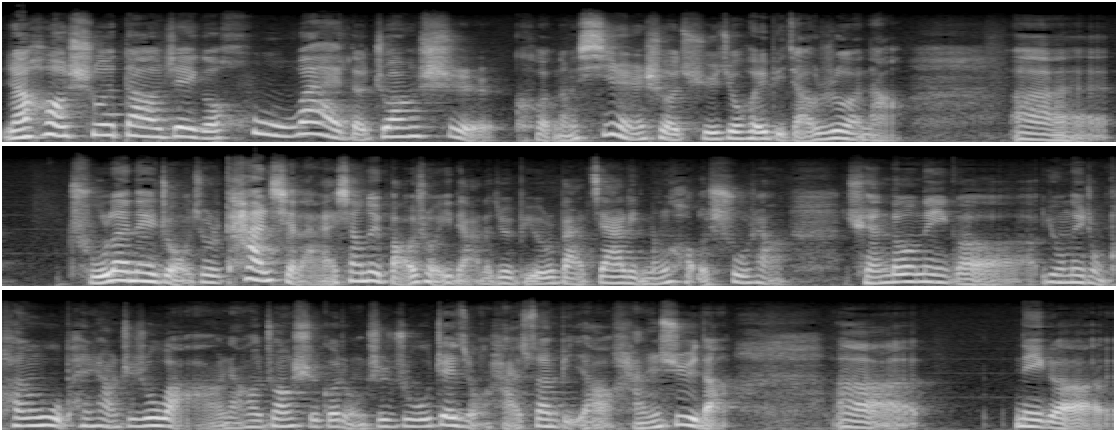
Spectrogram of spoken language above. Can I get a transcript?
然后说到这个户外的装饰，可能西人社区就会比较热闹。呃，除了那种就是看起来相对保守一点的，就比如把家里门口的树上全都那个用那种喷雾喷上蜘蛛网，然后装饰各种蜘蛛，这种还算比较含蓄的。呃，那个。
